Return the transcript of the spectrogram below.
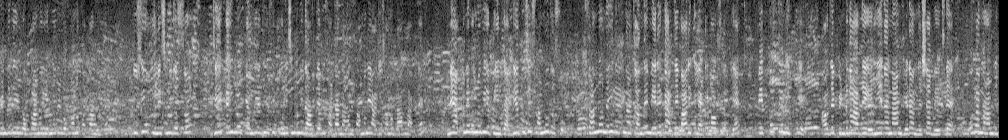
ਪਿੰਡ ਦੇ ਲੋਕਾਂ ਨੂੰ ਇਹਨਾਂ ਦੇ ਲੋਕਾਂ ਨੂੰ ਪਤਾ ਹੁੰਦਾ ਤੁਸੀਂ ਉਹ ਪੁਲਿਸ ਨੂੰ ਦੱਸੋ। ਜੇ ਕਈ ਲੋਕ ਕਹਿੰਦੇ ਆ ਜੀ, ਅਸੀਂ ਪੁਲਿਸ ਨੂੰ ਨਹੀਂ ਦੱਸਦੇ ਵੀ ਸਾਡਾ ਨਾਮ ਸਾਹਮਣੇ ਆ ਜੂ ਸਾਨੂੰ ਡਰ ਲੱਗਦਾ ਮੈਂ ਆਪਣੇ ਵੱਲੋਂ ਵੀ ਅਪੀਲ ਕਰਦੀ ਹਾਂ ਤੁਸੀਂ ਸਾਨੂੰ ਦੱਸੋ। ਸਾਨੂੰ ਨਹੀਂ ਦੱਸਣਾ ਚਾਹੁੰਦੇ ਮੇਰੇ ਘਰ ਦੇ ਬਾਹਰ ਇੱਕ ਲੈਟਰ ਬਾਕਸ ਲੱਗਿਆ ਹੈ ਪੇਪਰ ਤੇ ਲਿਖ ਕੇ ਆਪਦੇ ਪਿੰਡ ਦਾ ਆਪਦੇ ਏਰੀਏ ਦਾ ਨਾਮ ਜਿਹੜਾ ਨਸ਼ਾ ਵੇਚਦਾ ਹੈ ਉਹਦਾ ਨਾਮ ਲਿਖ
